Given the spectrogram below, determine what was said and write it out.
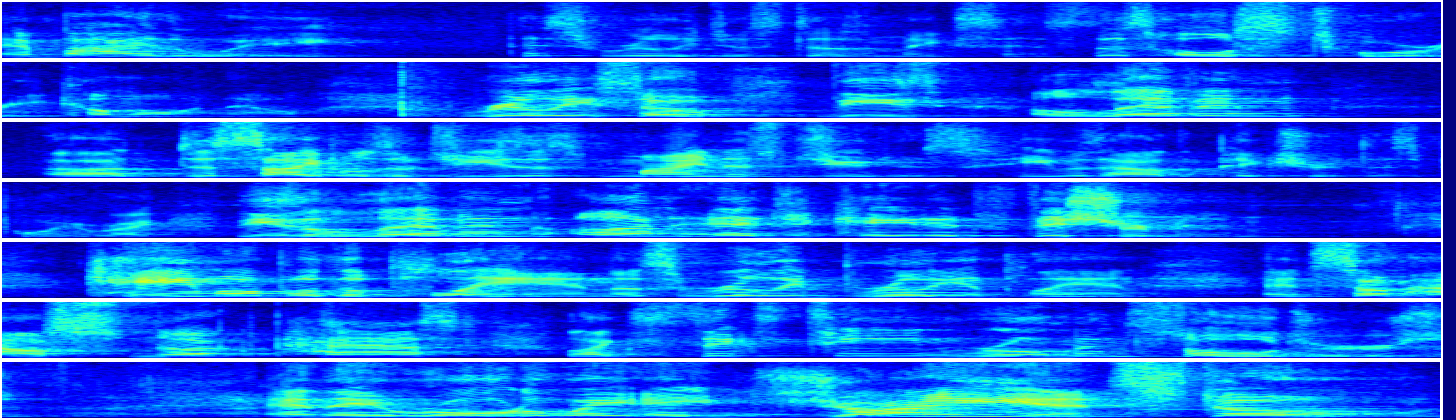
And by the way, this really just doesn't make sense. This whole story, come on now. Really? So these 11 uh, disciples of Jesus, minus Judas, he was out of the picture at this point, right? These 11 uneducated fishermen came up with a plan, this really brilliant plan, and somehow snuck past like 16 Roman soldiers, and they rolled away a giant stone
